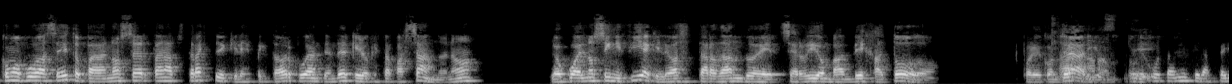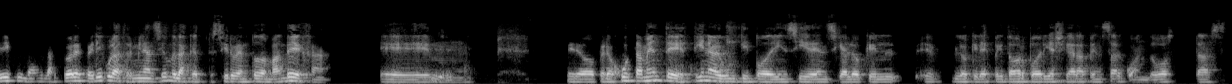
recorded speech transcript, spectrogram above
¿cómo puedo hacer esto para no ser tan abstracto y que el espectador pueda entender qué es lo que está pasando, ¿no? lo cual no significa que le vas a estar dando el servido en bandeja todo. Por el contrario, porque justamente las películas, las peores películas terminan siendo las que te sirven todo en bandeja. Eh, pero, pero justamente tiene algún tipo de incidencia lo que, el, eh, lo que el espectador podría llegar a pensar cuando vos estás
